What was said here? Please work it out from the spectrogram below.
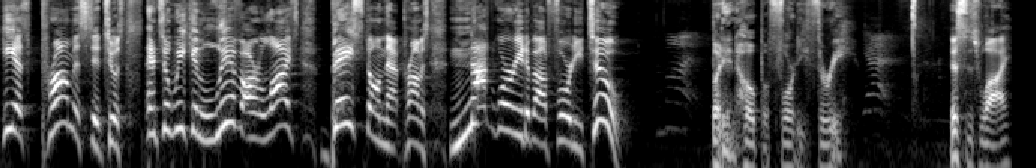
He has promised it to us. And so we can live our lives based on that promise, not worried about 42, but in hope of 43. Yes. This is why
